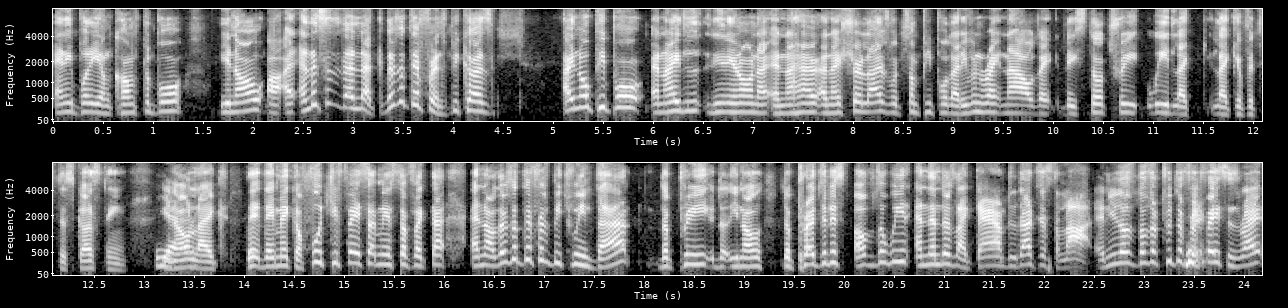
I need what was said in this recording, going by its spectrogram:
anybody uncomfortable, you know, uh, and this is and look, there's a difference because I know people, and I, you know, and I and I have and I share lives with some people that even right now they they still treat weed like like if it's disgusting. You know, like they, they make a Fuji face at me and stuff like that. And now there's a difference between that, the pre, the, you know, the prejudice of the weed, and then there's like, damn, dude, that's just a lot. And you know, those, those are two different faces, right?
